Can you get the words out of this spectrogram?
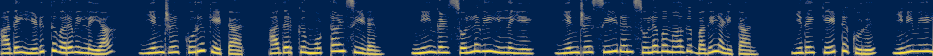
அதை எடுத்து வரவில்லையா? என்று குரு கேட்டார். அதற்கு முட்டாள் சீடன் நீங்கள் சொல்லவே இல்லையே என்று சீடன் சுலபமாக பதில் அளித்தான். இதைக் கேட்ட குரு இனிமேல்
